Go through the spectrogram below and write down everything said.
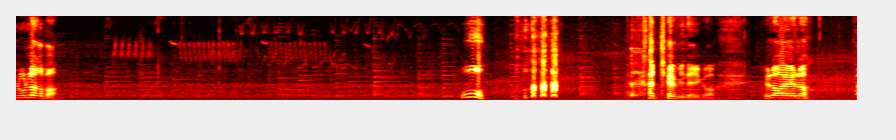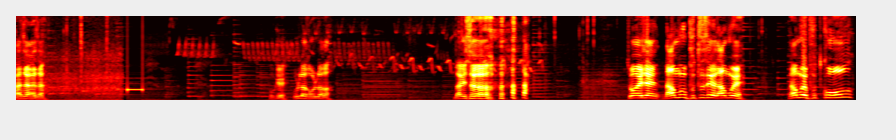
일로 올라가 봐. 오! 갓겜이네 이거. 일로 와요 일로. 가자 가자. 오케이 올라가 올라가. 나이스. 좋아 이제 나무 붙으세요 나무에. 나무에 붙고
